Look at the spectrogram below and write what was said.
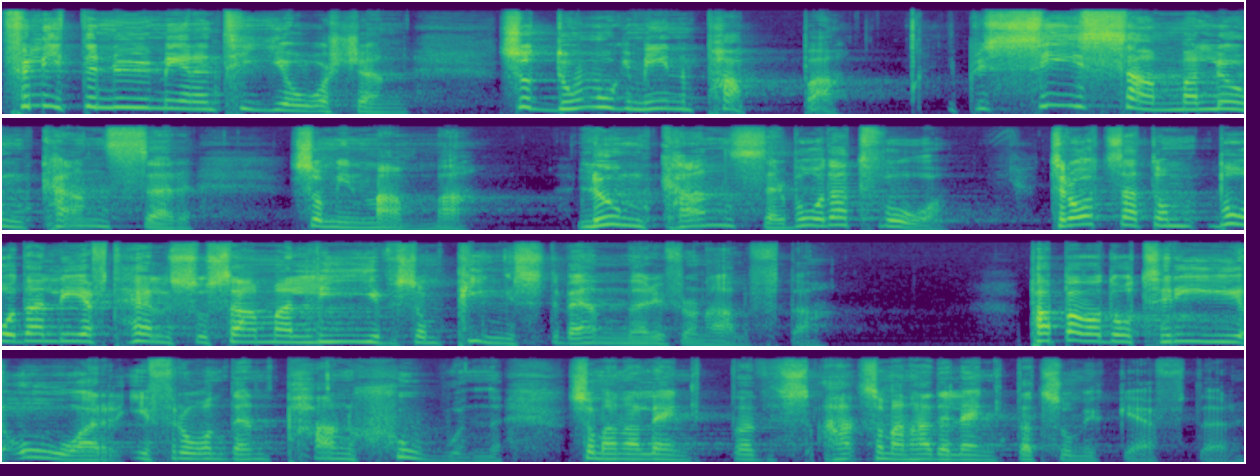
för lite nu mer än tio år sedan så dog min pappa i precis samma lungcancer som min mamma. Lungcancer båda två. Trots att de båda levt hälsosamma liv som pingstvänner ifrån Alfta. Pappa var då tre år ifrån den pension som han, har längtat, som han hade längtat så mycket efter.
